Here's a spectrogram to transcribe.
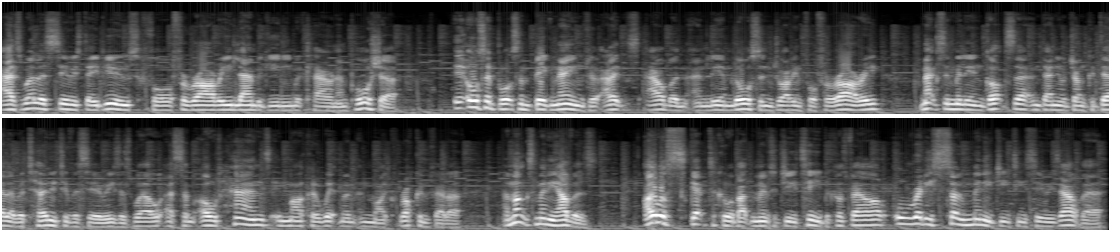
as well as series debuts for Ferrari, Lamborghini, McLaren and Porsche. It also brought some big names with Alex Albon and Liam Lawson driving for Ferrari, Maximilian Gotz and Daniel Juncadella returning to the series as well as some old hands in Marco Wittmann and Mike Rockenfeller, amongst many others. I was sceptical about the move to GT because there are already so many GT series out there.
